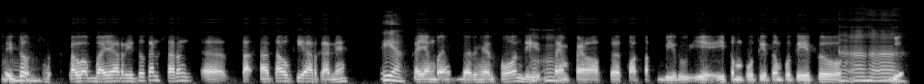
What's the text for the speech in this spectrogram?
Itu kalau bayar itu kan sekarang eh, tahu QR kan ya? iya Kayak yang bayar dari handphone ditempel ke kotak biru hitam putih hitam putih itu. Heeh, heeh. Dia-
